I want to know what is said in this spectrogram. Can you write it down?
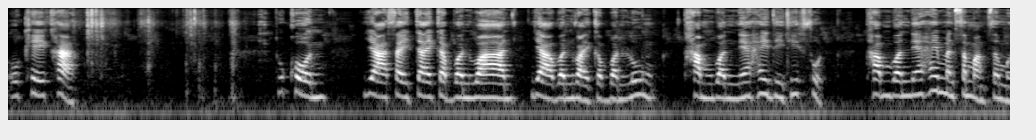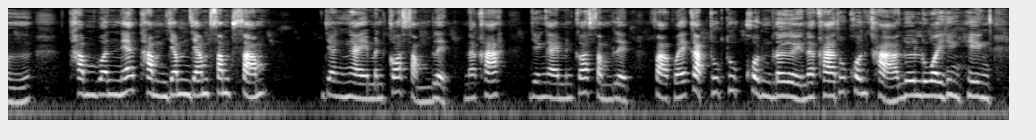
โอเคค่ะ ทุกคนอย่าใส่ใจกับวันวาน อย่าวันไหวกับวันรุ่งทำวันนี้ให้ดีที่สุดทำวันนี้ให้มันสม่ำเสมอทำวันนี้ยทำย้ำๆซ้ำๆยังไงมันก็สำเร็จนะคะ ยังไงมันก็สำเร็จฝากไว้กับทุกๆ คนเลยนะคะ ทุกคนขารวยๆเฮงๆ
